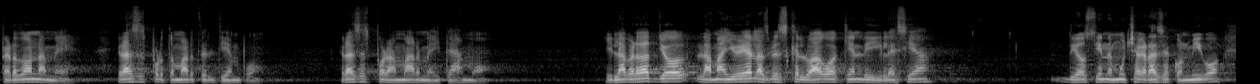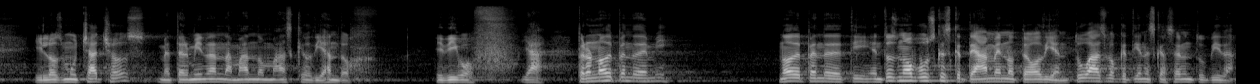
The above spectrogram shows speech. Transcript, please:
Perdóname. Gracias por tomarte el tiempo. Gracias por amarme y te amo. Y la verdad, yo la mayoría de las veces que lo hago aquí en la iglesia, Dios tiene mucha gracia conmigo y los muchachos me terminan amando más que odiando. Y digo, ya, pero no depende de mí, no depende de ti. Entonces no busques que te amen o te odien, tú haz lo que tienes que hacer en tu vida.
